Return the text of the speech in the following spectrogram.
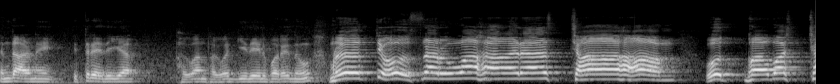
എന്താണ്? ഇത്രയധികം ഭഗവാൻ ഭഗവത്ഗീതയിൽ പറയുന്നു മൃത്യു സർവഹാരം ഉദ്ഭവശ്ച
